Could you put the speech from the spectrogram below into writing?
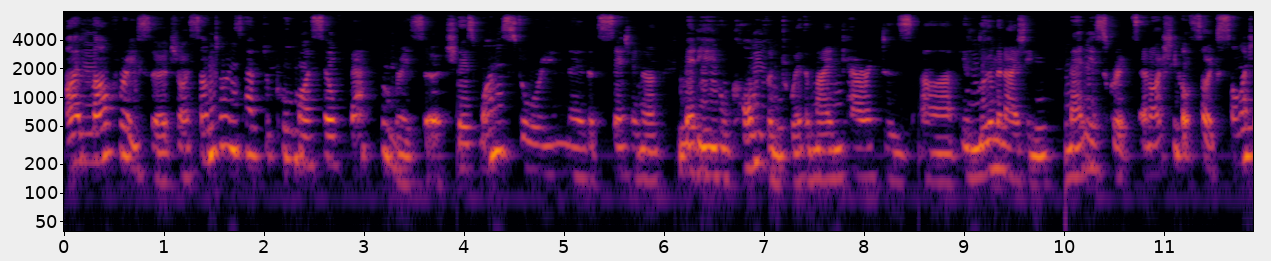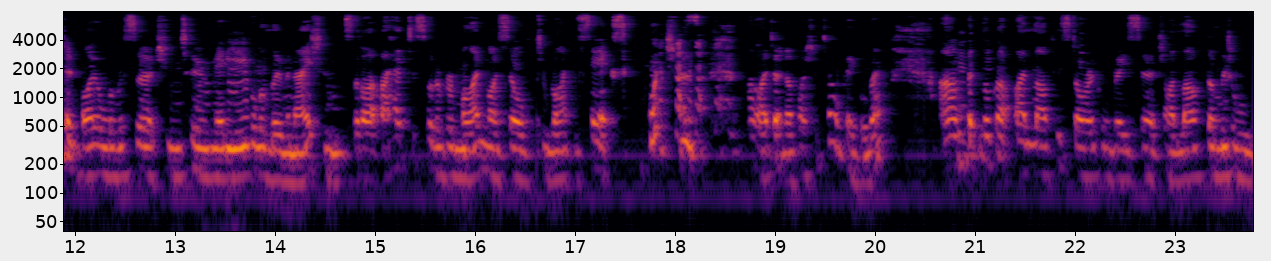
I love research. I sometimes have to pull myself back from research. There's one story in there that's set in a medieval convent where the main characters are illuminating manuscripts. And I actually got so excited by all the research into medieval illuminations that I, I had to sort of remind myself to write the sex, which was, oh, I don't know if I should tell people that. Um, but look, I, I love historical research. I love the little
